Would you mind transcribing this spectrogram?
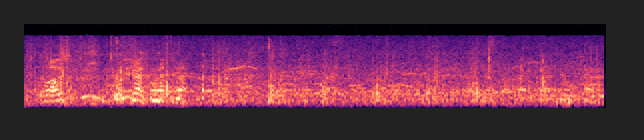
страшно.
